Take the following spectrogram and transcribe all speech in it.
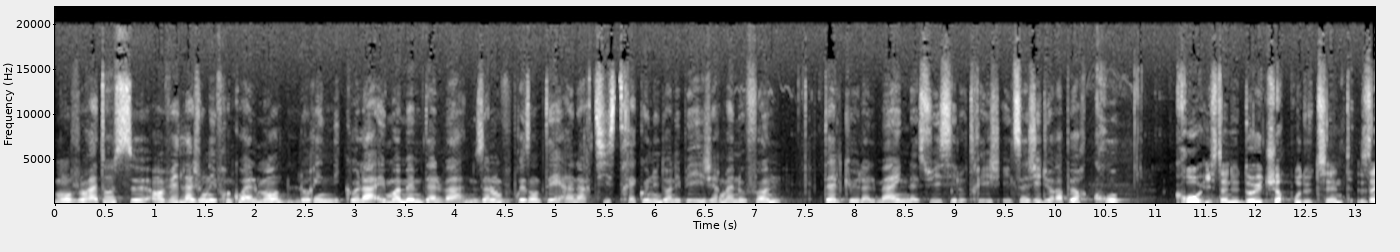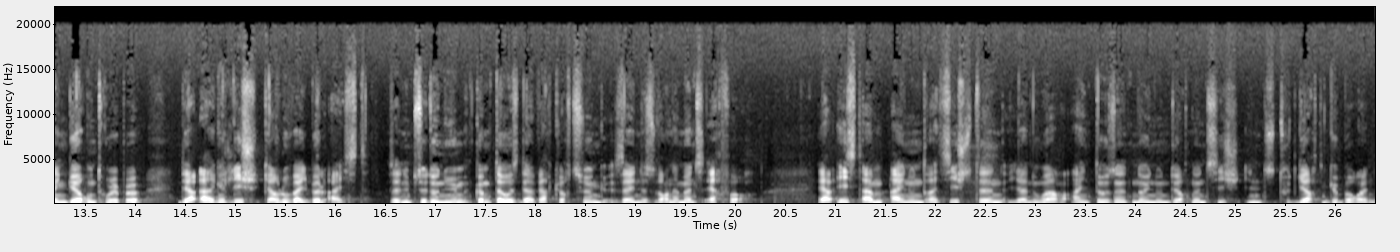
ce- en vue de la journée franco-allemande, Laurine Nicolas et moi-même Dalva, nous allons vous présenter un artiste très connu dans les pays germanophones, tels que l'Allemagne, la Suisse et l'Autriche. Il s'agit du rappeur Crow. Crow ist ein deutscher Produzent, Sänger und Rapper, der eigentlich Carlo Weibel heißt. Sein Pseudonym kommt aus der Verkürzung seines Vornamens hervor. Er ist am 31. Januar 1990 in Stuttgart geboren.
